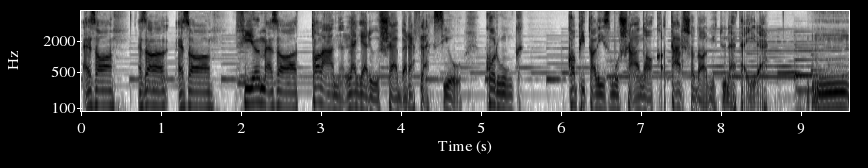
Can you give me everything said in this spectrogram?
Ez a, ez, a, ez a film, ez a talán legerősebb reflexió korunk kapitalizmusának a társadalmi tüneteire. Mm,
